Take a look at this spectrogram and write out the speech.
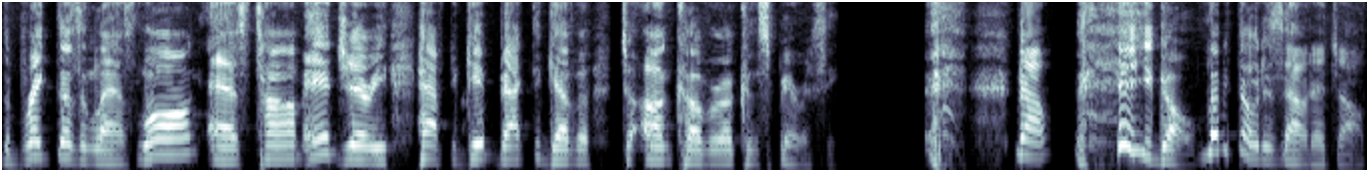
the break doesn't last long as Tom and Jerry have to get back together to uncover a conspiracy. now, here you go. Let me throw this out at y'all.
